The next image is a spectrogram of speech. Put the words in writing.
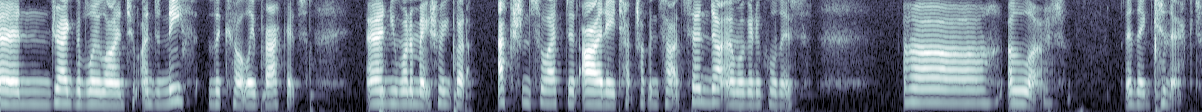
and drag the blue line to underneath the curly brackets. And you want to make sure you've got action selected, ID touch up inside sender, and we're going to call this uh, alert, and then connect.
